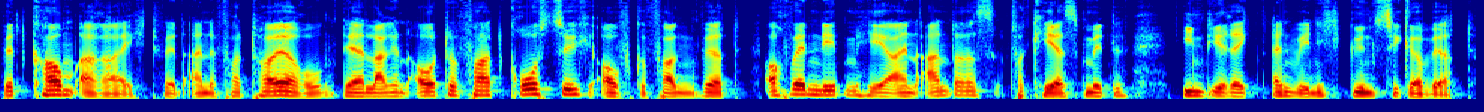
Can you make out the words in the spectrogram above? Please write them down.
wird kaum erreicht, wenn eine Verteuerung der langen Autofahrt großzügig aufgefangen wird, auch wenn nebenher ein anderes Verkehrsmittel indirekt ein wenig günstiger wird.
